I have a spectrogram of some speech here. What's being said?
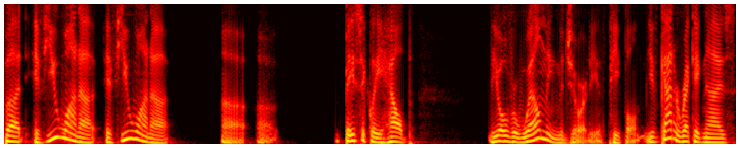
But if you want to, if you want to uh, uh, basically help the overwhelming majority of people, you've got to recognize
